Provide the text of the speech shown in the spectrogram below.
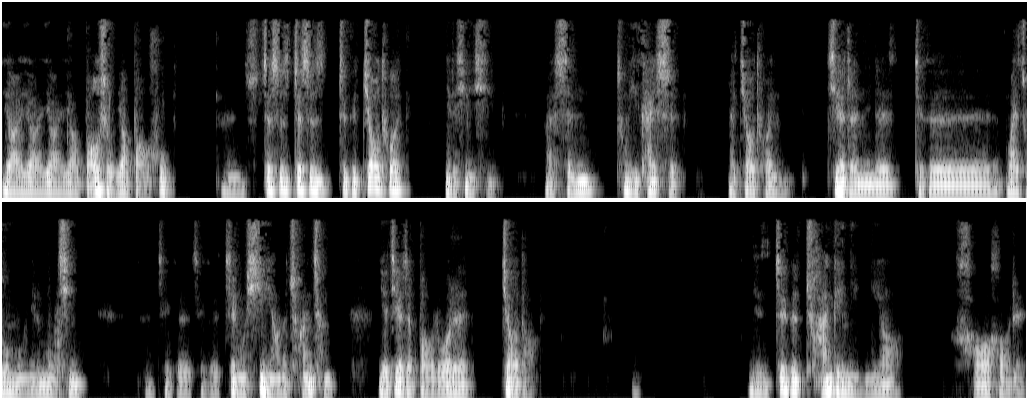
要要要要保守要保护，嗯，这是这是这个交托你的信息啊，神从一开始来交托你，借着你的这个外祖母，你的母亲，这个这个这种信仰的传承，也借着保罗的教导。你这个传给你，你要好好的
